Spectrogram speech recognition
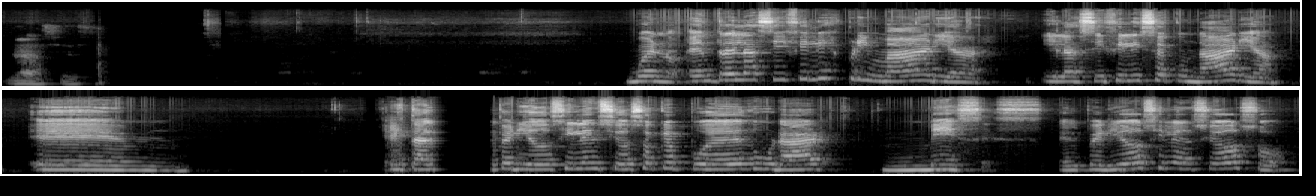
Gracias. Bueno, entre la sífilis primaria y la sífilis secundaria eh, está el periodo silencioso que puede durar meses. El periodo silencioso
